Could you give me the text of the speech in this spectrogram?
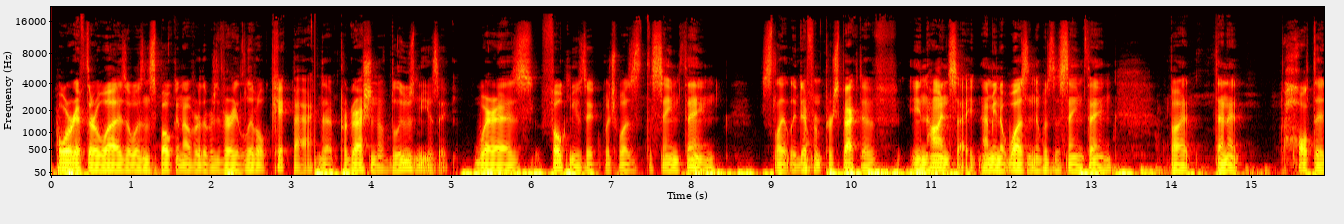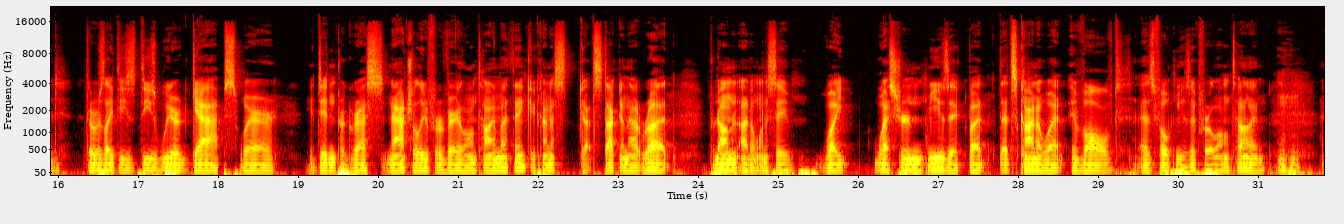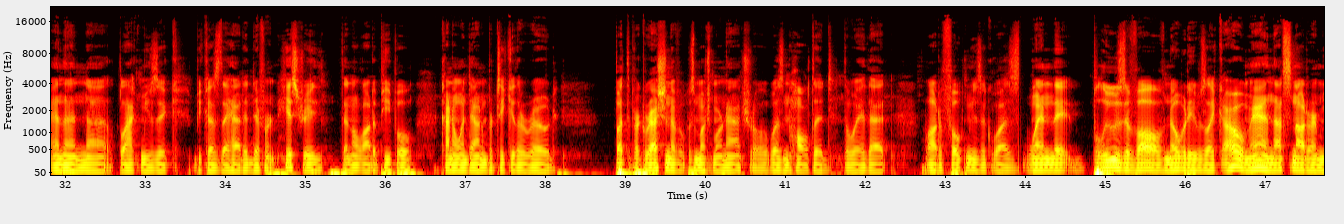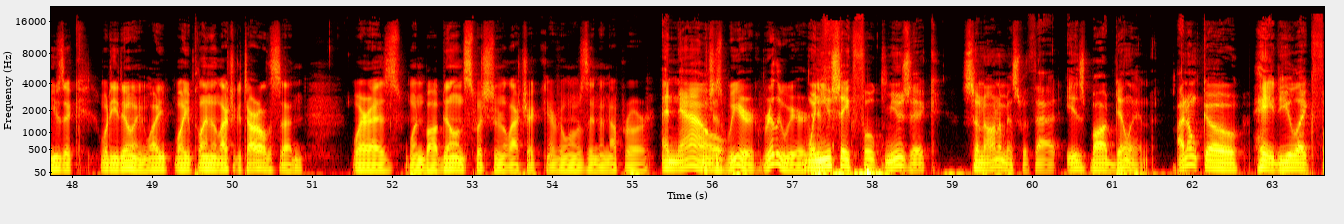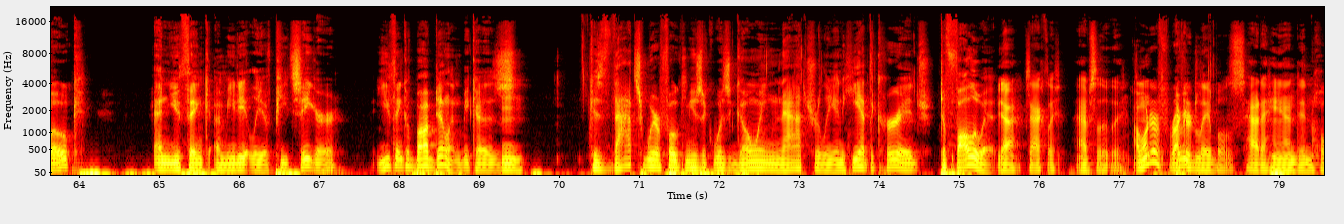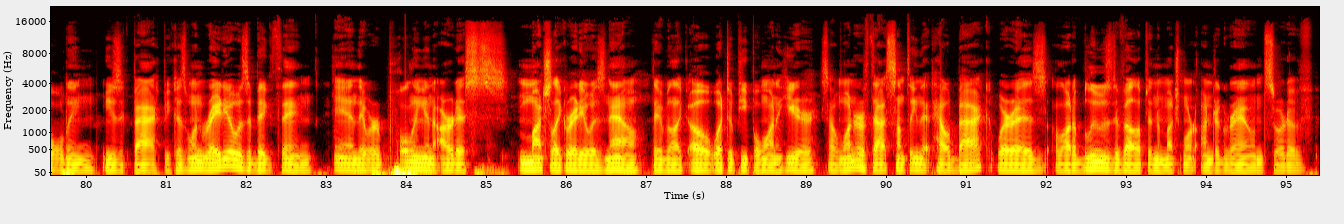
or if there was it wasn't spoken of or there was very little kickback the progression of blues music. Whereas folk music which was the same thing slightly different perspective in hindsight. I mean it wasn't it was the same thing but then it halted. There was like these these weird gaps where it didn't progress naturally for a very long time i think. It kind of got stuck in that rut. Predominant i don't want to say white western music but that's kind of what evolved as folk music for a long time and then uh, black music because they had a different history than a lot of people kind of went down a particular road but the progression of it was much more natural. It wasn't halted the way that a lot of folk music was. When the blues evolved, nobody was like, "Oh man, that's not our music. What are you doing? Why why are you playing an electric guitar all of a sudden?" Whereas when Bob Dylan switched to an electric, everyone was in an uproar, and now which is weird, really weird. when If- you say folk music, synonymous with that is Bob Dylan. I don't go, hey, do you like folk? And you think immediately of Pete Seeger. You think of Bob Dylan because Mm. because that's where folk music was going naturally, and he had the courage to follow it. Yeah, exactly. Absolutely. I wonder if record labels had a hand in holding music back because when radio was a big thing and they were pulling in artists much like radio is now, they'd be like, oh, what do people want to hear? So I wonder if that's something that held back, whereas a lot of blues developed in a much more underground sort of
